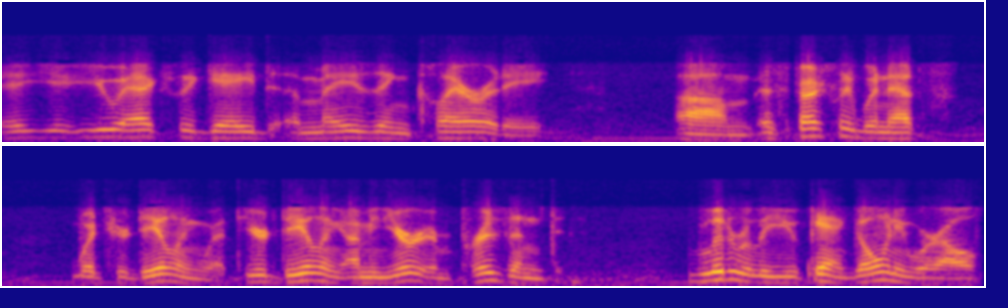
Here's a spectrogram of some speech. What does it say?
It, you, you actually gained amazing clarity, um, especially when that's what you're dealing with. You're dealing. I mean, you're imprisoned. Literally, you can't go anywhere else.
